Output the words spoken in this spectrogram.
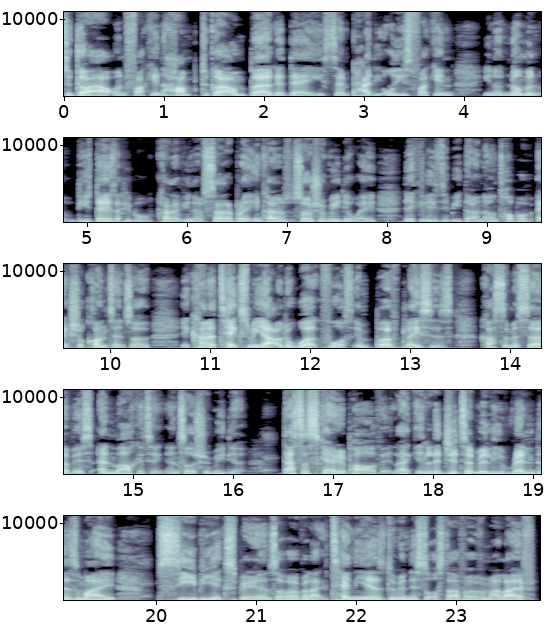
to go out on fucking hump to go out on burger day st paddy all these fucking you know nominal these days that people kind of you know celebrate in kind of social media way they can easily be done on top of extra content so it kind of takes me out of the workforce in both places customer service and marketing and social media that's the scary part of it like it legitimately renders my CV experience of over like 10 years doing this sort of stuff over my life,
